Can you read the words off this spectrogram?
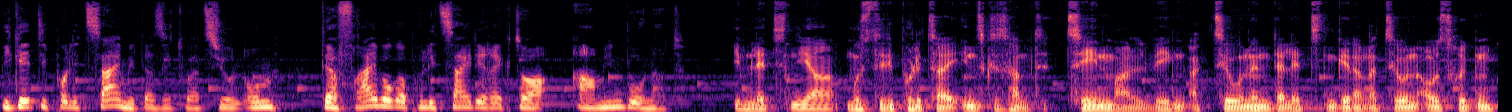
Wie geht die Polizei mit der Situation um? Der Freiburger Polizeidirektor Armin Bonert. Im letzten Jahr musste die Polizei insgesamt zehnmal wegen Aktionen der letzten Generation ausrücken,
